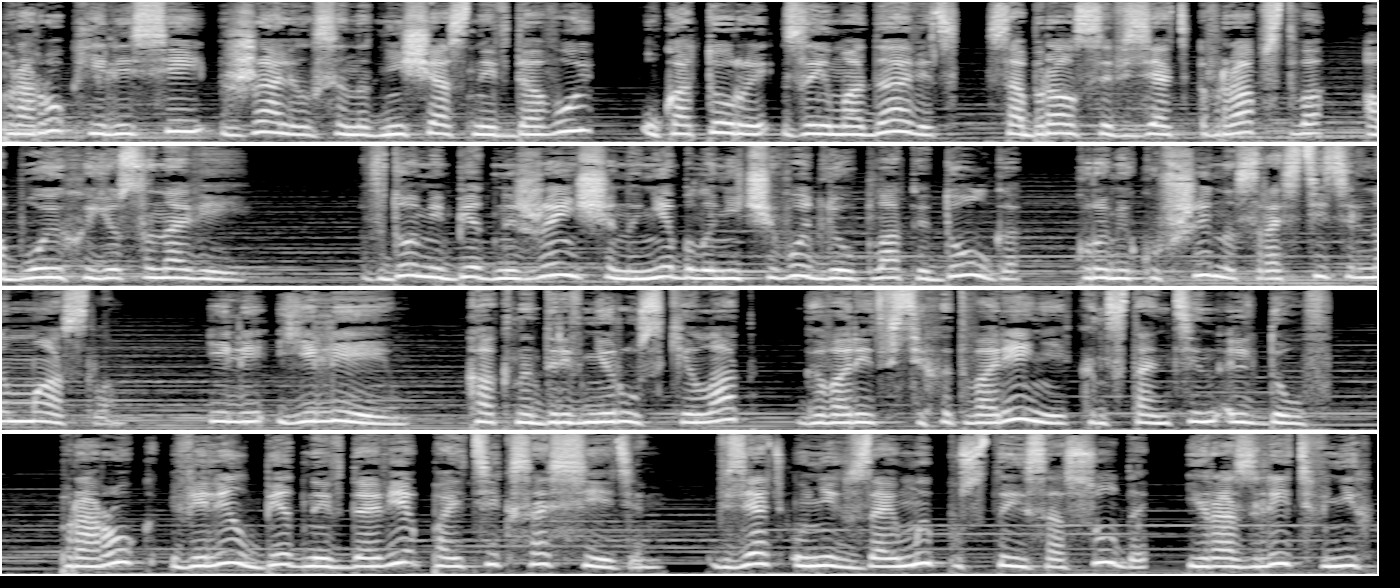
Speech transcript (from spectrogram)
Пророк Елисей жалился над несчастной вдовой, у которой взаимодавец собрался взять в рабство обоих ее сыновей. В доме бедной женщины не было ничего для уплаты долга, кроме кувшина с растительным маслом или елеем, как на древнерусский лад говорит в стихотворении Константин Льдов – Пророк велел бедной вдове пойти к соседям, взять у них взаймы пустые сосуды и разлить в них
